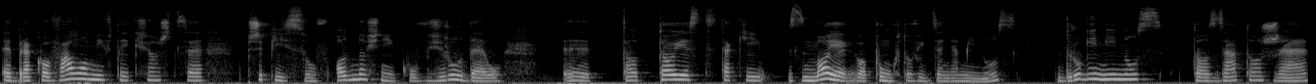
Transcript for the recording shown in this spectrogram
E, brakowało mi w tej książce przypisów, odnośników, źródeł. E, to, to jest taki z mojego punktu widzenia minus. Drugi minus to za to, że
